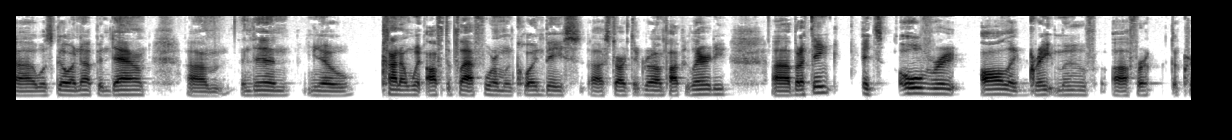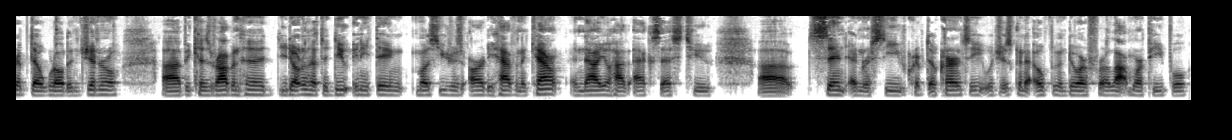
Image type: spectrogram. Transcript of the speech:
uh, was going up and down, um, and then you know kind of went off the platform when Coinbase uh, started to grow in popularity. Uh, but I think it's overall a great move uh, for the crypto world in general uh, because Robinhood, you don't really have to do anything. Most users already have an account, and now you'll have access to uh, send and receive cryptocurrency, which is going to open the door for a lot more people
